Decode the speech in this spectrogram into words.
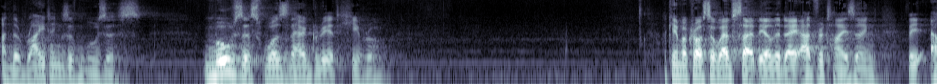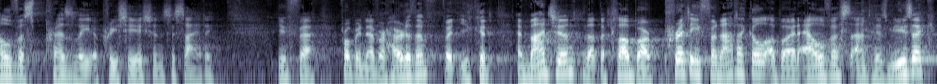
and the writings of Moses. Moses was their great hero. Came across a website the other day advertising the Elvis Presley Appreciation Society. You've uh, probably never heard of them, but you could imagine that the club are pretty fanatical about Elvis and his music,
